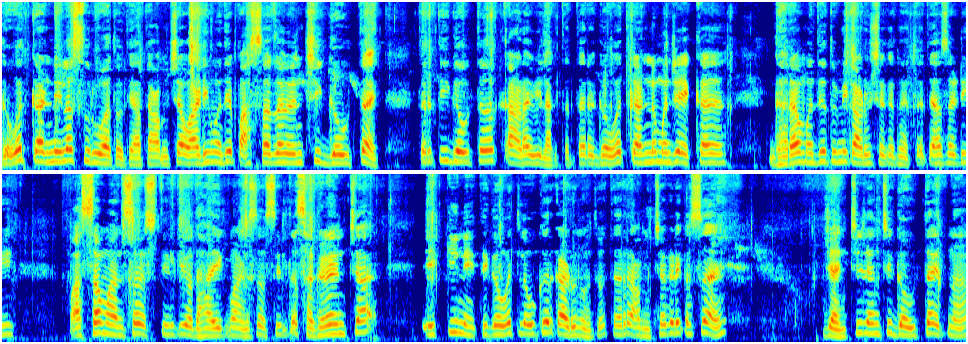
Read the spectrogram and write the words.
गवत काढणीला सुरुवात होते. आता आमच्या वाडीमध्ये पाच सहा जणांची गवतं आहेत. तर ती गवतं काढावी लागतात. तर गवत काढणं म्हणजे एका घरामध्ये तुम्ही काढू शकत नाही. तर त्यासाठी पाच सहा माणसं असतील किंवा दहा एक माणसं असतील तर सगळ्यांच्या एकीने ते गवत लवकर काढून होतं. तर आमच्याकडे कसं आहे ज्यांची ज्यांची गवतं आहेत ना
